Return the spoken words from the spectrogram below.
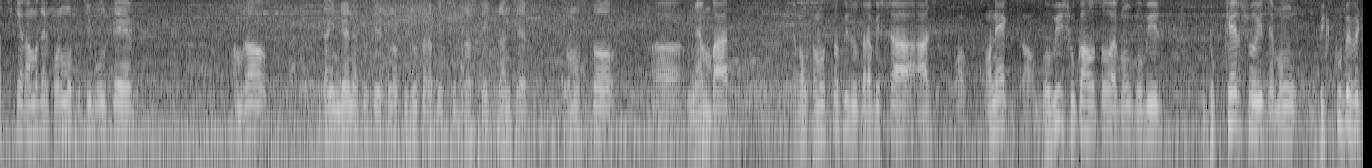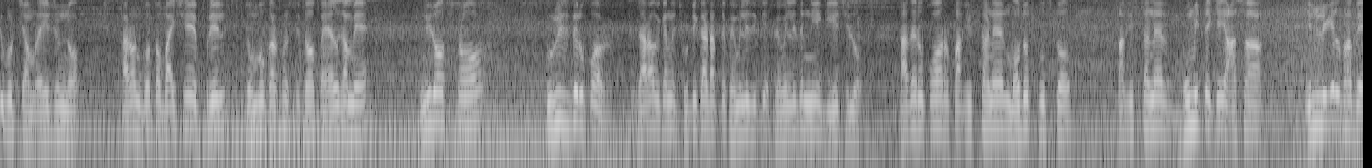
আজকের আমাদের কর্মসূচি বলতে আমরা the Indian association of physiotherapist Tripura state ব্রাঞ্চের সমস্ত মেম্বার এবং সমস্ত ফিজিওথেরাপিস্টরা আজ অনেক গভীর শোকাহত এবং গভীর দুঃখের সহিত এবং বিক্ষোভে ফেটে পড়ছি আমরা এই জন্য। কারণ গত বাইশে এপ্রিল জম্মু কাশ্মীরস্থিত পেহেলগামে নিরস্ত্র ট্যুরিস্টদের উপর যারা ওইখানে ছুটি কাটাতে ফ্যামিলিদিকে ফ্যামিলিদের নিয়ে গিয়েছিল তাদের উপর পাকিস্তানের মদতপুষ্ট, পাকিস্তানের ভূমি থেকে আসা ইল্লিগেলভাবে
